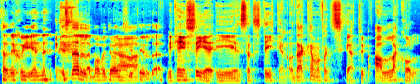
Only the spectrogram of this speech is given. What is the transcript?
tradition istället bara för att jag inte fick till det. Vi kan ju se i statistiken och där kan man faktiskt se att typ alla koll.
